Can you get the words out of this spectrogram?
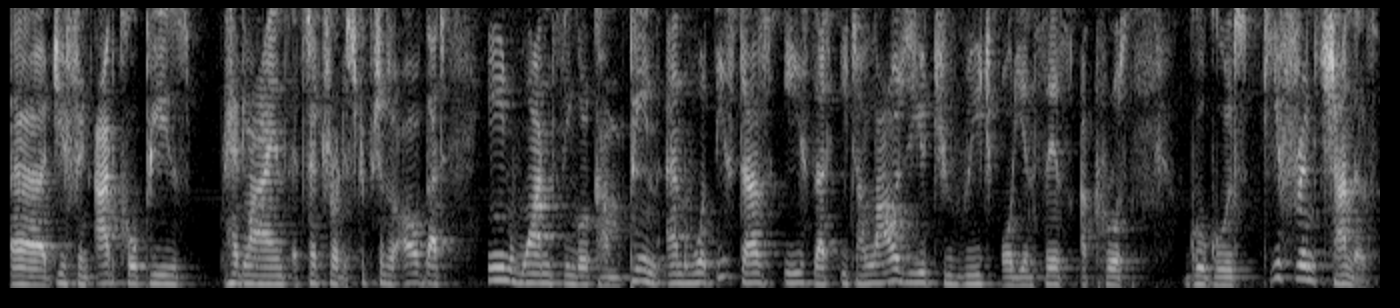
uh, different ad copies headlines etc descriptions all of that in one single campaign. And what this does is that it allows you to reach audiences across Google's different channels.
